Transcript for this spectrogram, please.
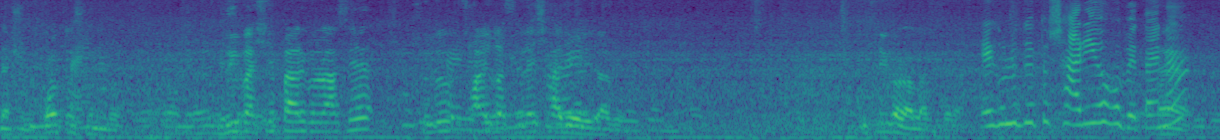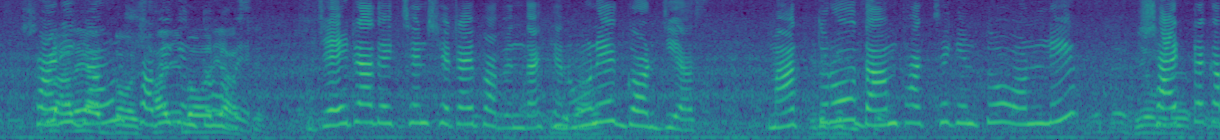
দেখেন কত সুন্দর। দুই পাশে প্যার করা আছে শুধু ছয় গজ শাড়ি হয়ে যাবে। কিছুই করা লাগবে না। এগুলোতে তো শাড়িও হবে তাই না? হ্যাঁ। শাড়ি গাউন সবই কিন্তু হবে। যেটা দেখছেন সেটাই পাবেন দেখেন অনেক গর্জিয়াস মাত্র দাম থাকছে কিন্তু অনলি ষাট টাকা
